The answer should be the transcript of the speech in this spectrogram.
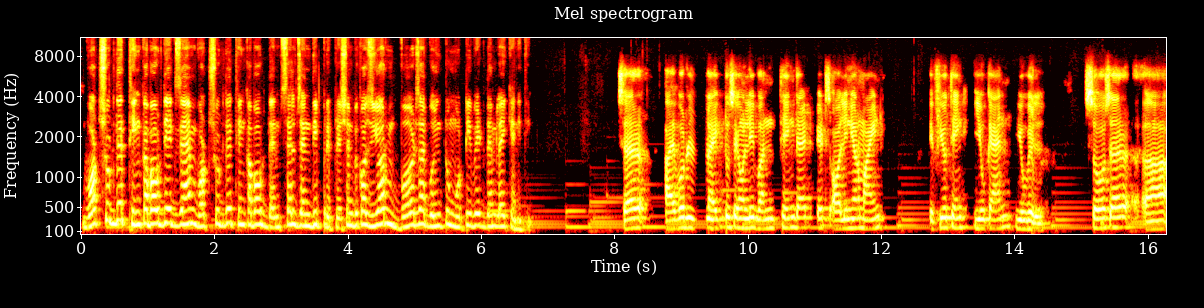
What should they think about the exam? What should they think about themselves and the preparation? Because your words are going to motivate them like anything. Sir, I would like to say only one thing that it's all in your mind. If you think you can, you will. So, sir, uh,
